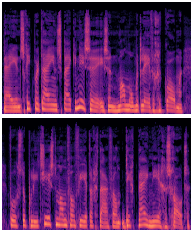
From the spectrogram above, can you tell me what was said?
Bij een schietpartij in Spijkenisse is een man om het leven gekomen. Volgens de politie is de man van 40 daarvan dichtbij neergeschoten.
